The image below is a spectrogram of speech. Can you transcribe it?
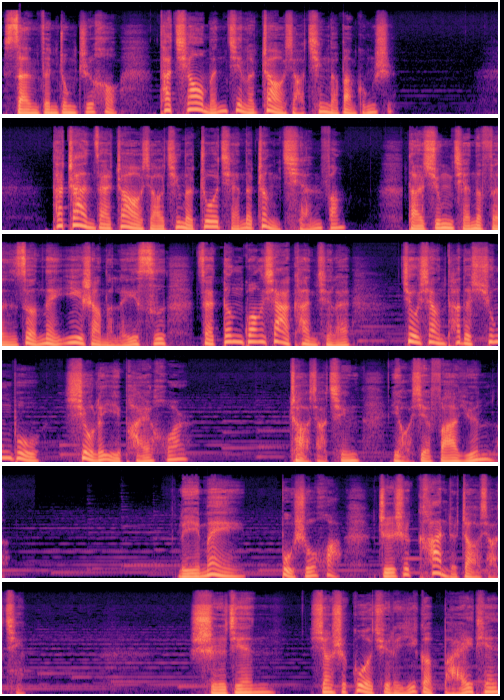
三分钟之后，她敲门进了赵小青的办公室。他站在赵小青的桌前的正前方，他胸前的粉色内衣上的蕾丝在灯光下看起来，就像他的胸部绣了一排花赵小青有些发晕了。李妹不说话，只是看着赵小青。时间像是过去了一个白天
